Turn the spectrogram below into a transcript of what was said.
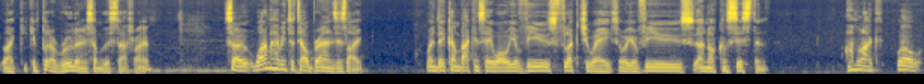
like you can put a ruler in some of the stuff, right? So what I'm having to tell brands is like when they come back and say, "Well, your views fluctuate or your views are not consistent," I'm like, "Well,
